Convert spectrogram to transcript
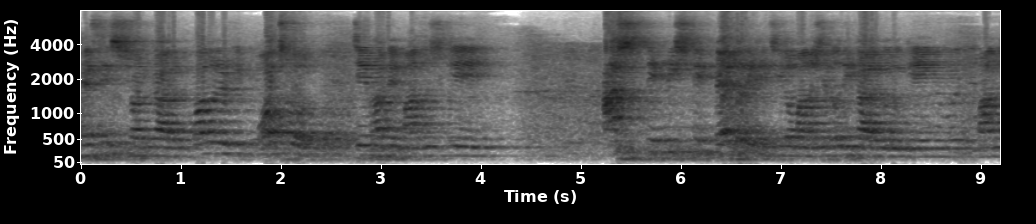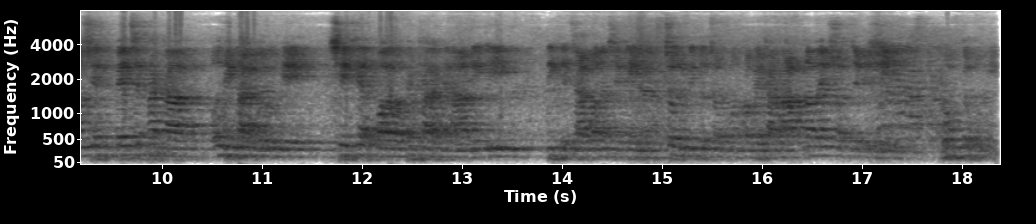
ফ্যাসিস্ট সরকার পনেরোটি বছর যেভাবে মানুষকে আষ্টে পৃষ্ঠে বেঁধে রেখেছিল মানুষের অধিকারগুলোকে, মানুষের বেঁচে থাকার অধিকারগুলোকে। সেটি আর বলার অপেক্ষা রাখে না। আমি এই দিকে যাব না, সেটি চর্বিত চর্ম হবে, কারণ আপনারাই সবচেয়ে বেশি ভুক্তভোগী।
